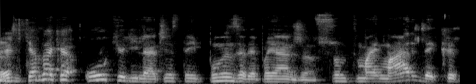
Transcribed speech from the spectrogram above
chiar dacă ochiurile acestei pânze de păianjen sunt mai mari decât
